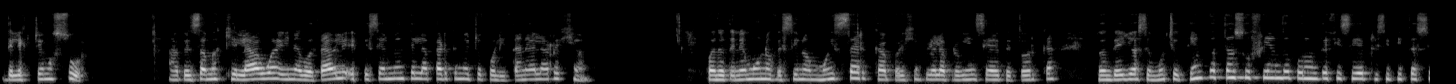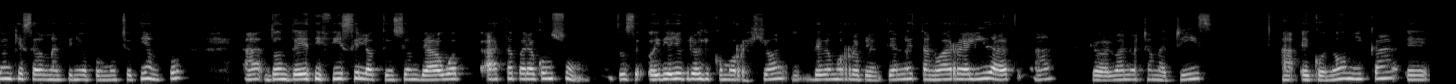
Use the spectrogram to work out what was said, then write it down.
del, extremo sur. Ah, pensamos que el agua es inagotable, especialmente en la parte metropolitana de la región. Cuando tenemos unos vecinos muy cerca, por ejemplo, la provincia de Petorca, donde ellos hace mucho tiempo están sufriendo por un déficit de precipitación que se ha mantenido por mucho tiempo, ¿ah? donde es difícil la obtención de agua hasta para consumo. Entonces, hoy día yo creo que como región debemos replantearnos esta nueva realidad, ¿ah? reevaluar nuestra matriz ¿ah? económica eh,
